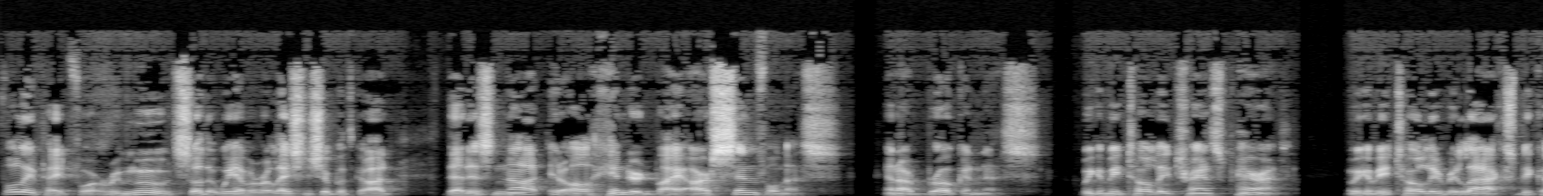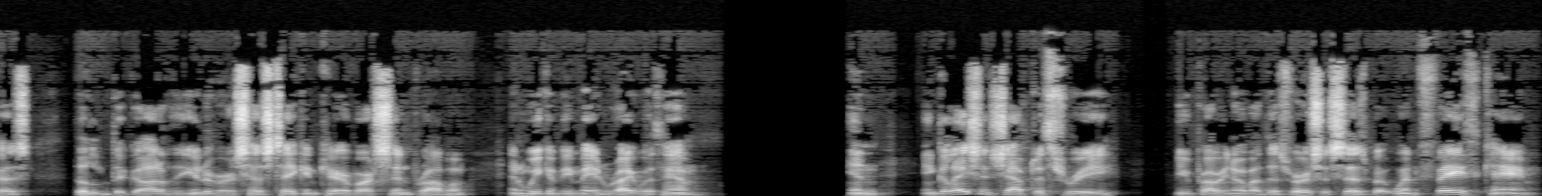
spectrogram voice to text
fully paid for, removed, so that we have a relationship with God that is not at all hindered by our sinfulness and our brokenness. We can be totally transparent. We can be totally relaxed because the, the God of the universe has taken care of our sin problem and we can be made right with Him. In, in Galatians chapter 3, you probably know about this verse. It says, But when faith came,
